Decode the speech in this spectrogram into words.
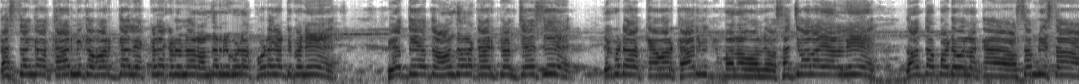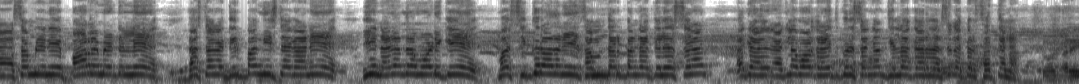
ఖచ్చితంగా కార్మిక వర్గాలు ఎక్కడెక్కడ ఉన్నారో అందరినీ కూడా కూడగట్టుకొని పెద్ద ఎత్తున ఆందోళన కార్యక్రమం చేసి లేకుంటే వారి కార్మిక వాళ్ళ వాళ్ళ సచివాలయాల్ని దాంతోపాటు వాళ్ళ అసెంబ్లీ అసెంబ్లీని పార్లమెంటుల్ని ఖచ్చితంగా దిర్బంధిస్తే కానీ ఈ నరేంద్ర మోడీకి మరి సిగ్గురాదని సందర్భంగా తెలియజేస్తున్నాను. అఖిల అఖిల భారత రైతు గురి సంఘం జిల్లా కార్యదర్శి నా పేరు సత్యన మరి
